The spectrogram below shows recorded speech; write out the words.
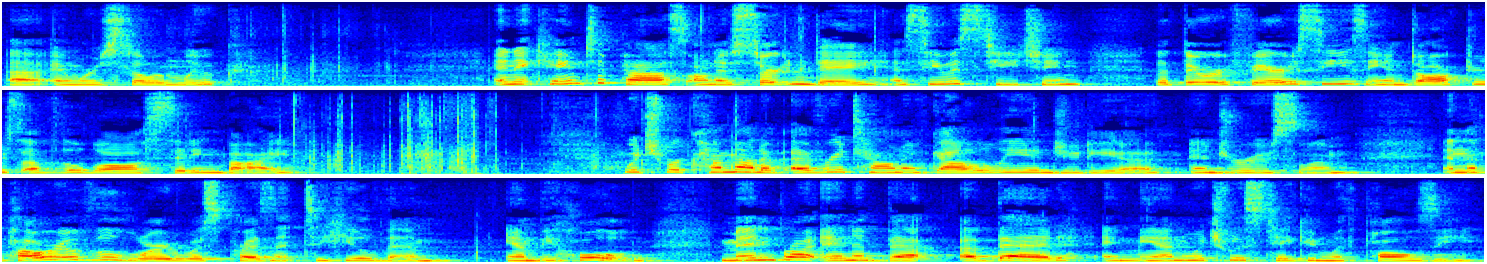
Uh, and we're still in Luke. And it came to pass on a certain day, as he was teaching, that there were Pharisees and doctors of the law sitting by, which were come out of every town of Galilee and Judea and Jerusalem. And the power of the Lord was present to heal them. And behold, men brought in a, be- a bed a man which was taken with palsy.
